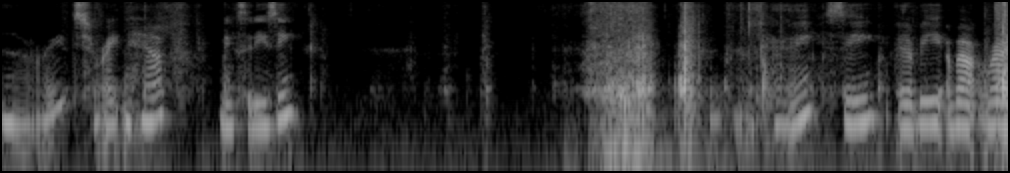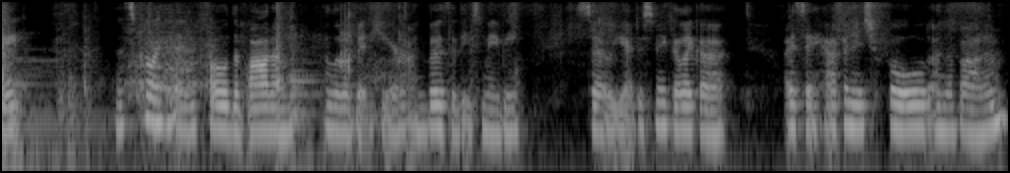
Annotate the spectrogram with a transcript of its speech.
All right, right in half makes it easy. Okay, see, it'll be about right. Let's go ahead and fold the bottom a little bit here on both of these maybe. So yeah, just make it like a, I'd say half an inch fold on the bottom.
